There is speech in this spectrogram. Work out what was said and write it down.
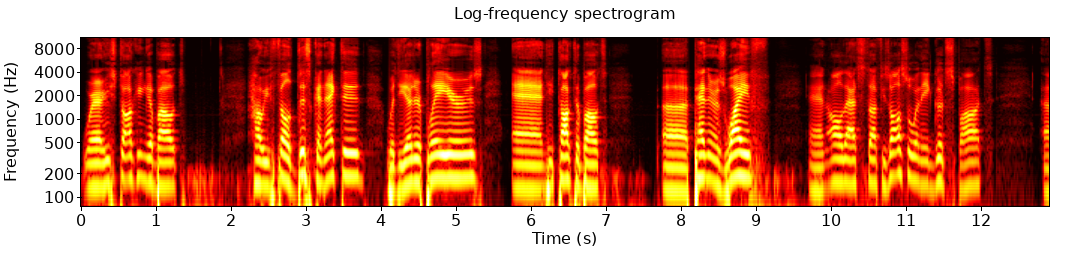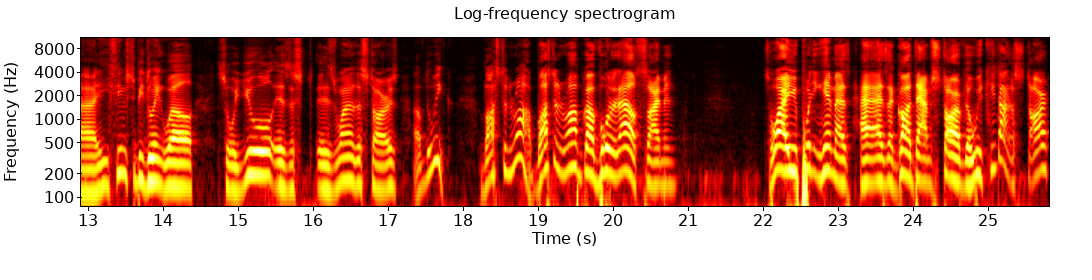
where he's talking about how he felt disconnected with the other players, and he talked about uh, Penner's wife and all that stuff. He's also in a good spot. Uh, he seems to be doing well. So Yul is a, is one of the stars of the week. Boston Rob. Boston Rob got voted out, Simon. So why are you putting him as as a goddamn star of the week? He's not a star.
